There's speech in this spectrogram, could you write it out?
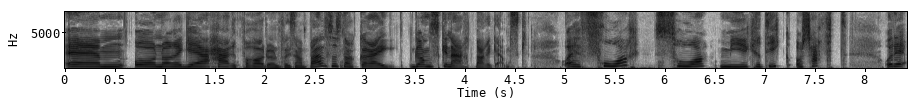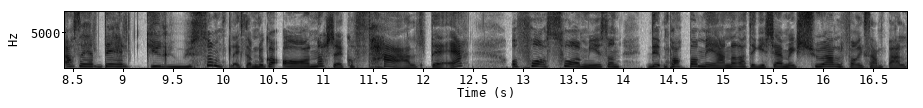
Um, og når jeg er her på radioen, for eksempel, så snakker jeg ganske nært bergensk. Og jeg får så mye kritikk og kjeft. Og det er, altså, det er helt grusomt, liksom. Dere aner ikke hvor fælt det er. Å få så mye sånn Pappa mener at jeg ikke er meg sjøl, for eksempel.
